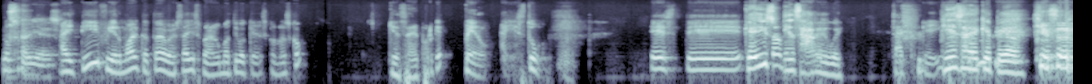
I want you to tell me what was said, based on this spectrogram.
No sabía eso. Haití firmó el Tratado de Versalles por algún motivo que desconozco. Quién sabe por qué, pero ahí estuvo. Este. ¿Qué hizo? ¿Quién sabe, güey? ¿Quién sabe qué pedo? ¿Quién sabe?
